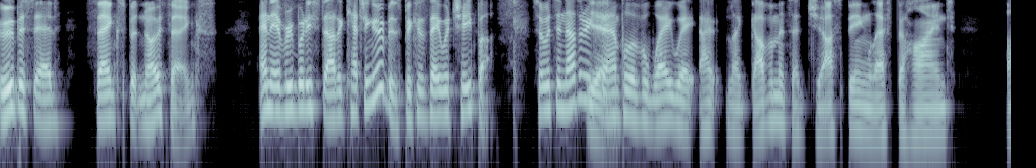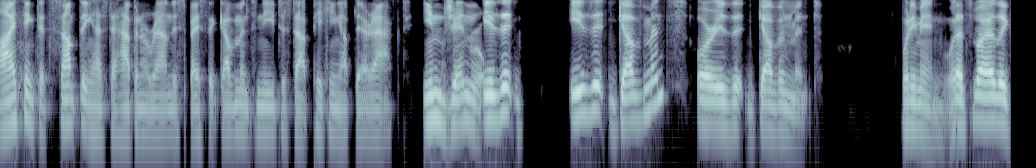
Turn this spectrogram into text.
Uber said, thanks, but no thanks. And everybody started catching Ubers because they were cheaper. So it's another Yeah. example of a way where I, like governments are just being left behind. I think that something has to happen around this space that governments need to start picking up their act in general. Is it is it governments or is it government? What do you mean? What- That's my only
